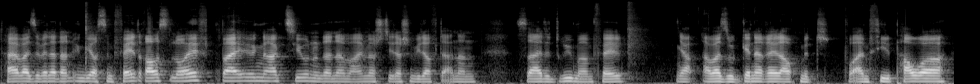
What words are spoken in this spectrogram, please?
Teilweise, wenn er dann irgendwie aus dem Feld rausläuft bei irgendeiner Aktion und dann am einmal steht er schon wieder auf der anderen Seite drüben am Feld. Ja, aber so generell auch mit vor allem viel Power,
